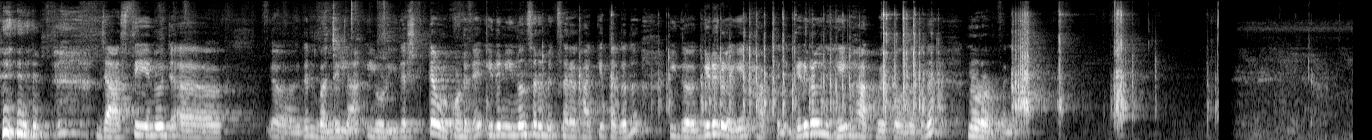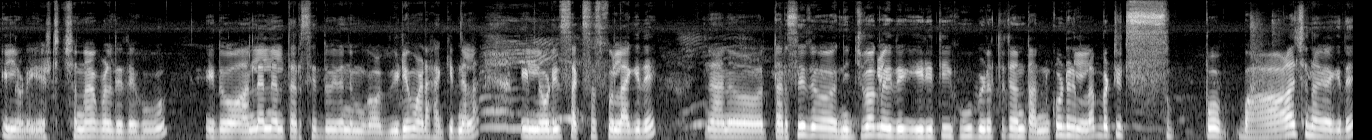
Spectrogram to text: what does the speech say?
ಜಾಸ್ತಿ ಏನು ಇದನ್ನು ಬಂದಿಲ್ಲ. ಇಲ್ಲಿ ನೋಡಿ, ಇದಷ್ಟೇ ಉಳ್ಕೊಂಡಿದೆ. ಇದನ್ನು ಇನ್ನೊಂದ್ಸಲ ಮಿಕ್ಸರ್ಗೆ ಹಾಕಿ ತೆಗೆದು ಈಗ ಗಿಡಗಳಿಗೆ ಹಾಕ್ತೀನಿ? ಗಿಡಗಳನ್ನ ಹೇಗೆ ಹಾಕಬೇಕು ಅನ್ನೋದನ್ನು ನೋಡೋಣ ಬನ್ನಿ. ಇಲ್ಲಿ ನೋಡಿ, ಎಷ್ಟು ಚೆನ್ನಾಗಿ ಬೆಳೆದಿದೆ ಹೂವು. ಇದು ಆನ್ಲೈನಲ್ಲಿ ತರಿಸಿದ್ದು ಇದು ನಿಮ್ಗೆ ವೀಡಿಯೋ ಮಾಡಿ ಹಾಕಿದ್ನಲ್ಲ. ಇಲ್ಲಿ ನೋಡಿ ಸಕ್ಸಸ್ಫುಲ್ ಆಗಿದೆ. ನಾನು ತರಿಸಿದ್ದು ನಿಜವಾಗ್ಲೂ ಇದು ಈ ರೀತಿ ಹೂ ಬಿಡುತ್ತದೆ ಅಂತ ಅಂದ್ಕೊಂಡಿರಲಿಲ್ಲ ಬಟ್ ಇಟ್ಸ್ ಸುಪ್ಪ ಭಾಳ ಚೆನ್ನಾಗಾಗಿದೆ.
